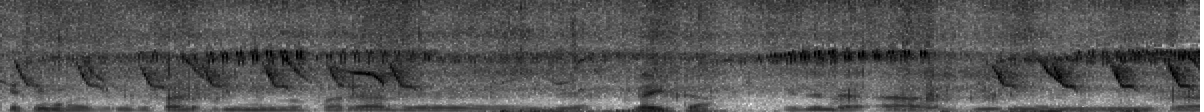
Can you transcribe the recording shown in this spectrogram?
கேட்கணும் மலை. இப்போ கண்டுபிடிக்க முடியுமா பாரு அந்த இது? லைட்டா. நீட்டாக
